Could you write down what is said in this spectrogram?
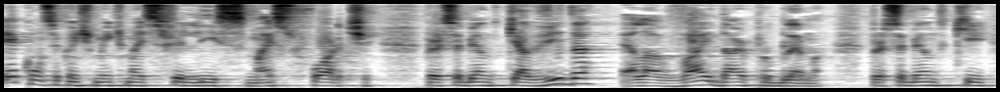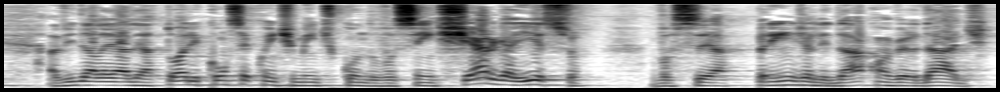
E consequentemente mais feliz, mais forte, percebendo que a vida ela vai dar problema, percebendo que a vida ela é aleatória e consequentemente quando você enxerga isso, você aprende a lidar com a verdade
